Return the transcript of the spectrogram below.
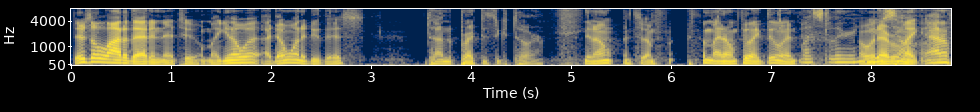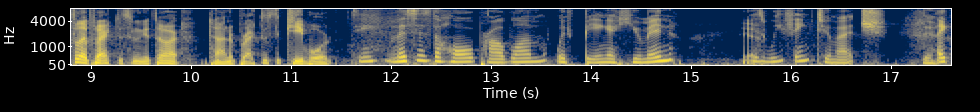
there's a lot of that in there, too. I'm like, you know what? I don't want to do this. Time to practice the guitar. You know? And some, some I don't feel like doing Must learn. or whatever. I'm like. I don't feel like practicing the guitar. Time to practice the keyboard. See, this is the whole problem with being a human. Yeah. Is we think too much. Yeah. Like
